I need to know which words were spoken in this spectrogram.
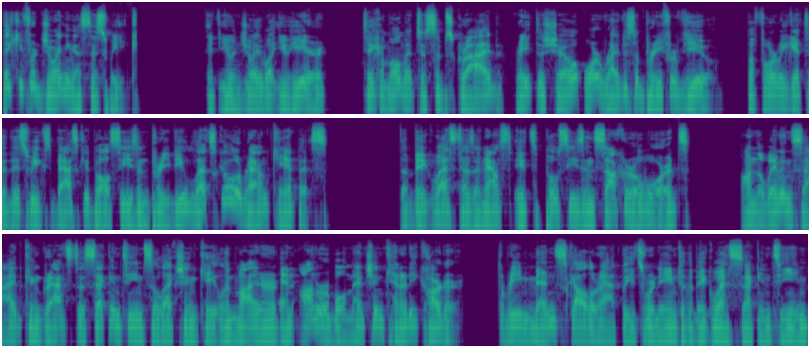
thank you for joining us this week. If you enjoy what you hear, take a moment to subscribe, rate the show, or write us a brief review. Before we get to this week's basketball season preview, let's go around campus. The Big West has announced its postseason soccer awards. On the women's side, congrats to second team selection Caitlin Meyer and honorable mention Kennedy Carter. Three men's scholar athletes were named to the Big West second team.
